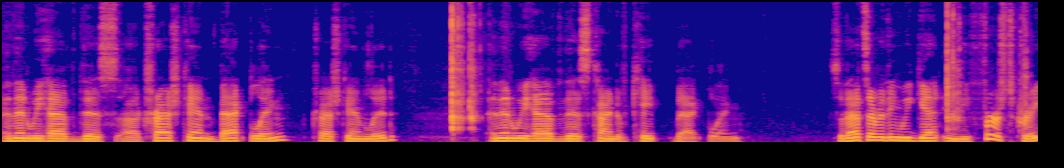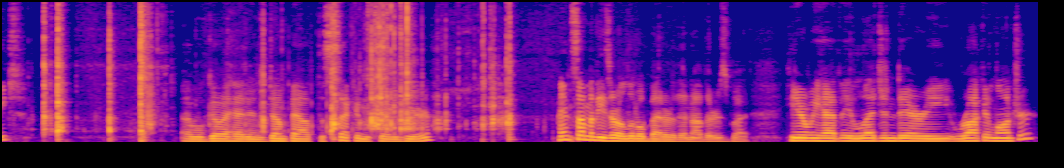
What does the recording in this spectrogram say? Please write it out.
And then we have this uh, trash can back bling, trash can lid. And then we have this kind of cape back bling. So that's everything we get in the first crate. I will go ahead and dump out the second crate here. And some of these are a little better than others, but here we have a legendary rocket launcher.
